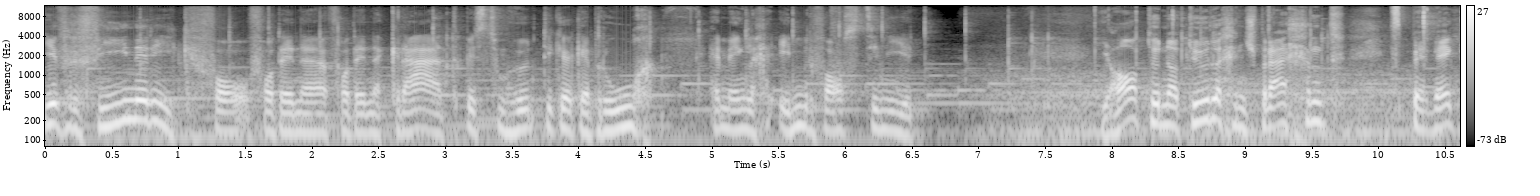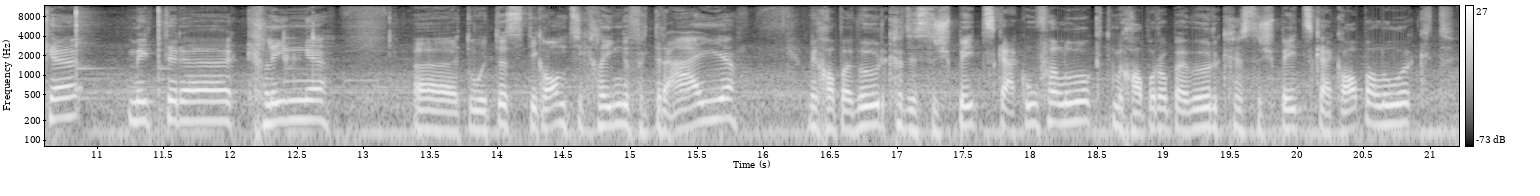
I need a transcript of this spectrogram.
die Verfeinerung von, von, diesen, von Geräten bis zum heutigen Gebrauch hat mich eigentlich immer fasziniert. Ja, durch natürlich entsprechend zu bewegen mit der Klinge äh, tut das die ganze Klinge verdrehen. Man kann bewirken, dass der Spitz gegen oben schaut. Man kann aber auch bewirken, dass der Spitz gegen unten schaut.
